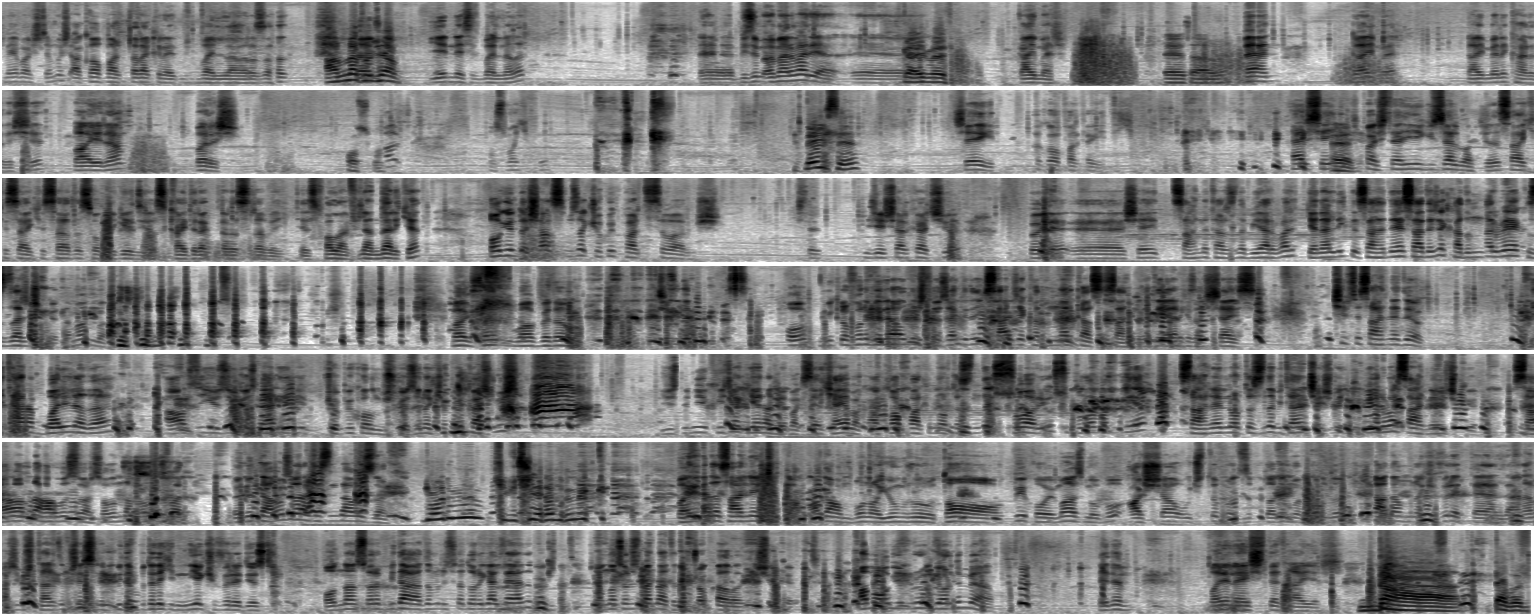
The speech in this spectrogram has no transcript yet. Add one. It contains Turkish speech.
gelişmeye başlamış. Aquaparklara akın etmiş balinalar o zaman. Anlat Ben- hocam. Yeni nesil balinalar. Ee, bizim Ömer var ya, ee, Gaymer. Gaymer. Evet abi. Ben, Gaymer, Gaymer'in kardeşi, Bayram, Barış. Osman. Osman kim bu? Neyse. Şeye gittik. Aquapark'a gittik. Her şey Evet. ilk başta iyi güzel başladı. Sakin sakin sağda solda geziyoruz. Kaydıraklara sıra bekleyeceğiz falan filan derken o gün de şansımıza köpek partisi varmış. İşte DJ şarkı açıyor. Böyle eee, şey sahne tarzında bir yer var. Genellikle sahneye sadece kadınlar veya kızlar çıkıyor tamam mı? Bak sen muhabbete bak. Şimdi o mikrofonu biri aldı işte özellikle dedi sadece kadınlar kalsın sahnede. Diğer herkes aşağı insin. Kimse sahnede yok. Bir tane balina da ağzı yüzü gözü yeri köpük olmuş. Gözüne köpük kaçmış. Yüzünü yıkayacak yer arıyor. Bak zekaya bak. Aqua parkın ortasında su arıyor. Su bulamadı diye sahnenin ortasında bir tane çeşme gibi bir yer var. Sahneye çıkıyor. Sağında havuz var. Solunda havuz var. Önünde havuz var. Arkasında havuz var. Görmüyorum ki bir şey amına. Balina da sahneye çıktı. Adam buna yumruğu tak bir koymaz mı? Bu aşağı uçtu mu zıpladı mı ne oldu? Adam buna küfür etti herhalde. Anabacım şu tarzı bir şey söyledi. Bir de bu dedi ki niye küfür ediyorsun? Ondan sonra bir daha adamın üstüne doğru geldi herhalde bu gitti. Ondan sonrası ben de hatırlıyorum. Çok kalabalık çünkü. Ama o yumruğu gördüm ya. Dedim balina şiddet hayır. Da. Double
